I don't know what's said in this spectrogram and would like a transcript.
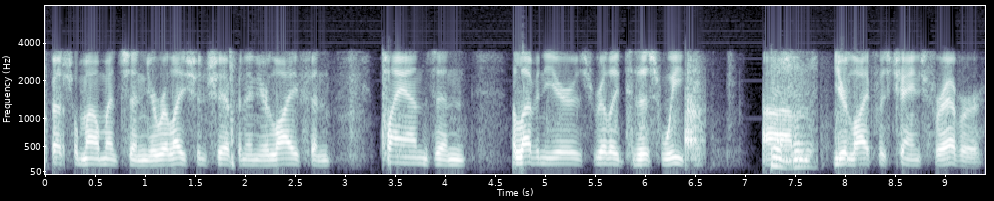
special moments in your relationship and in your life and plans. And 11 years, really to this week, um, mm-hmm. your life was changed forever.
